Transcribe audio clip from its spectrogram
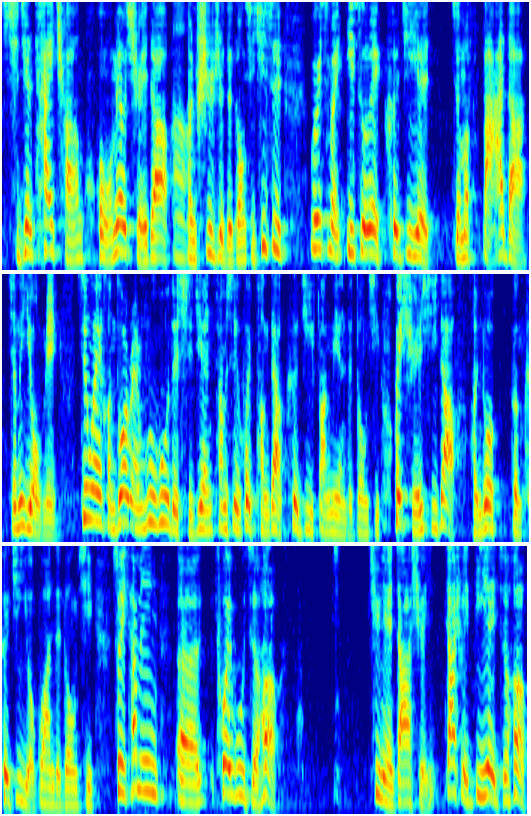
时间太长或我没有学到很实质的东西。其实为什么以色列科技业这么发达、这么有名？是因为很多人入伍的时间，他们是会碰到科技方面的东西，会学习到很多跟科技有关的东西，所以他们呃退伍之后。去年大学大学毕业之后，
